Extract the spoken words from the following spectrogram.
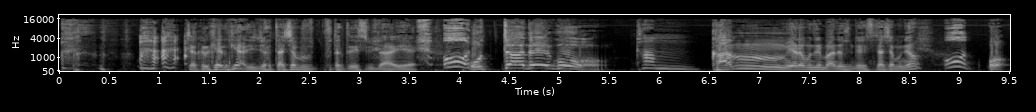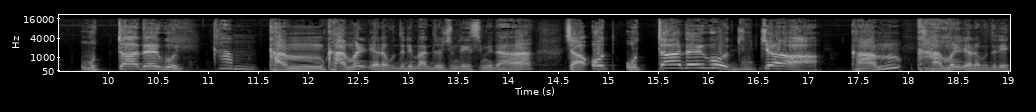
자 그렇게 하는 게 아니죠. 다시 한번 부탁드리겠습니다. 예, 옷. 옷다 대고 감. 감 여러분들이 만드시면 되겠습니다. 다시 한번요. 옷. 어, 옷다 대고 감. 감 감을 여러분들이 만들어 주시면 되겠습니다. 자, 옷 옷다 대고 진짜 감 감을 여러분들이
